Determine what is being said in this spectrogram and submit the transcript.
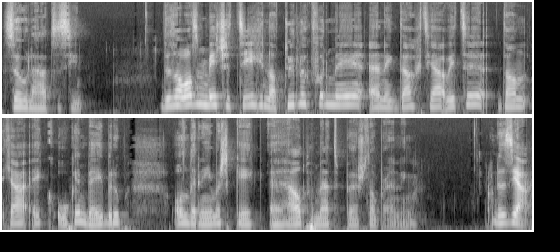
zou laten zien. Dus dat was een beetje tegen natuurlijk voor mij en ik dacht, ja, weet je, dan ga ik ook in bijberoep ondernemers eh, helpen met personal branding. Dus ja,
